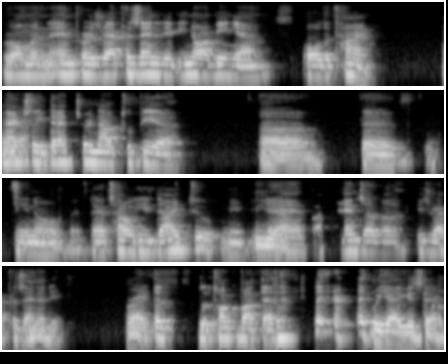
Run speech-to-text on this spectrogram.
Roman emperor's representative in Armenia all the time, and Yeah. actually that turned out to be a uh, the you know that's how he died too. I mean, Yeah. hands of uh, his representative. right. But we'll talk about that later. We gotta get there.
